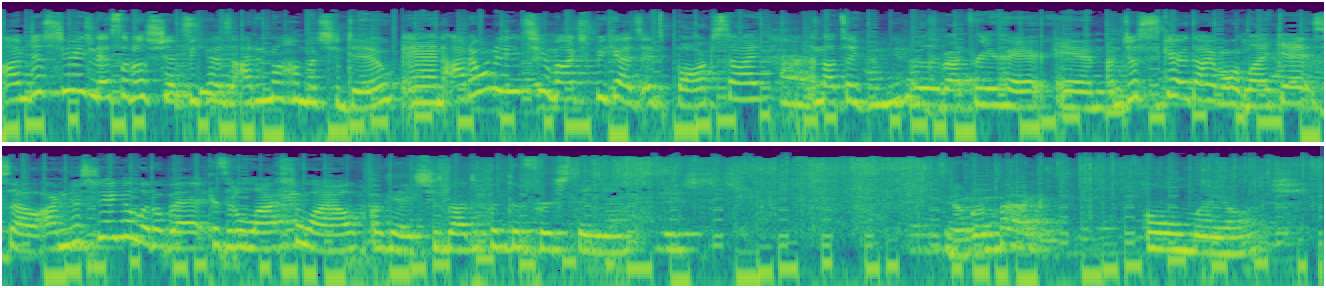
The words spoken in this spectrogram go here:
I'm just doing this little shit because I don't know how much to do, and I don't want to do too much because it's box dye, and that's like really bad for your hair, and I'm just scared that I won't like it, so I'm just doing a little bit because it'll last a while. Okay, she's about to put the first thing in. No going back. Oh my gosh.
